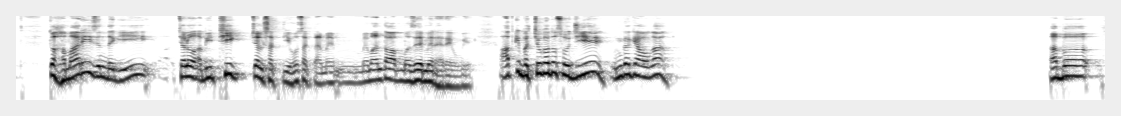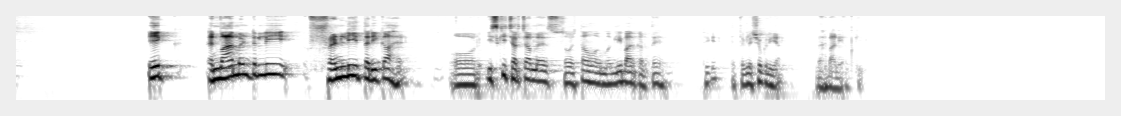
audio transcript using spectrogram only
तो हमारी ज़िंदगी, चलो अभी ठीक चल सकती है, हो सकता है, मैं मैं मानता हूँ आप मज़े में रह रहे होंगे। आपके बच्चों का तो सोचिए, उनका क्या होगा? अब एक एनवायरमेंटली फ्रेंडली तरीका है, और इसकी चर्चा मैं सोचता हूँ हम अगली बार करते हैं, ठीक है? तब तक के लिए शुक्रिया, मेहरबानी आपकी।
